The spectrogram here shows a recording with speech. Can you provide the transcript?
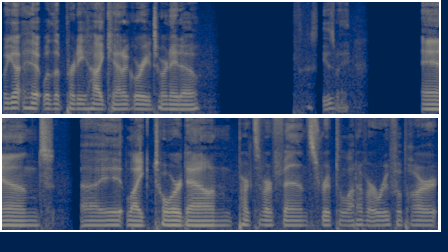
We got hit with a pretty high category tornado. Excuse me. And uh, it like tore down parts of our fence, ripped a lot of our roof apart.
